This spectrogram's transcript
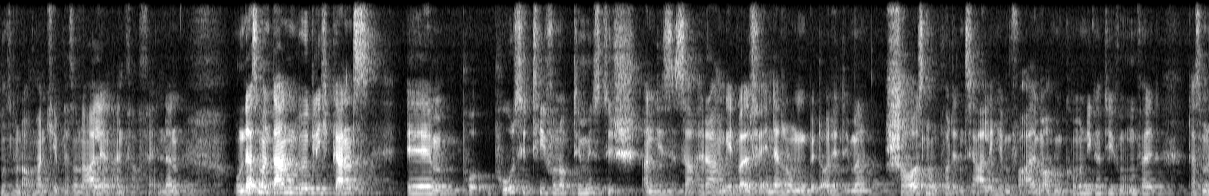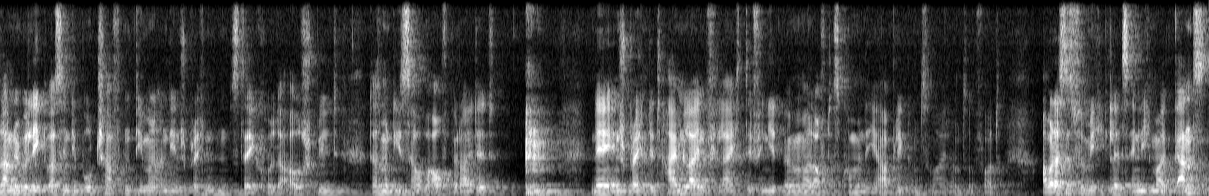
muss man auch manche Personalien einfach verändern. Und dass man dann wirklich ganz ähm, po positiv und optimistisch an diese Sache rangeht, weil Veränderungen bedeutet immer Chancen und Potenziale heben, vor allem auch im kommunikativen Umfeld, dass man dann überlegt, was sind die Botschaften, die man an die entsprechenden Stakeholder ausspielt, dass man die sauber aufbereitet, eine entsprechende Timeline vielleicht definiert, wenn man mal auf das kommende Jahr blickt und so weiter und so fort. Aber das ist für mich letztendlich mal ganz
